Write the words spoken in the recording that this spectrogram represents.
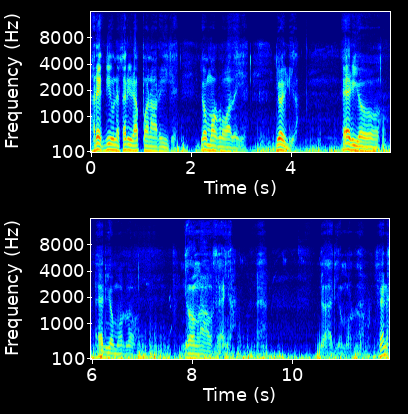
હરેક જીવને શરીર આપવાના રહી છે. જો મોરલો આવે છે. જોઈ લ્યો. એ રહ્યો એ રહ્યો મોરલો. જો હમણાં આવશે અહીંયા. જો આ રહ્યો મોરલો. છે ને?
